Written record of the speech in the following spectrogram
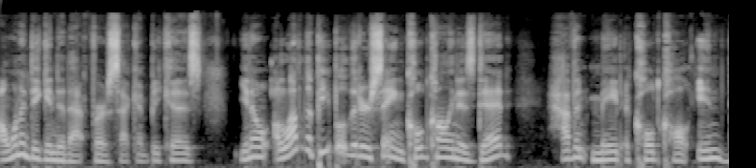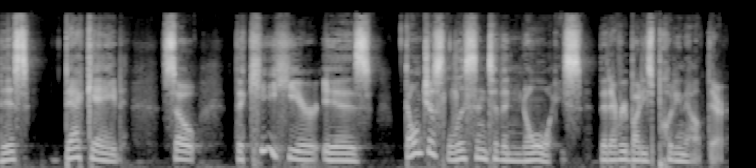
I want to dig into that for a second because, you know, a lot of the people that are saying cold calling is dead haven't made a cold call in this decade. So the key here is don't just listen to the noise that everybody's putting out there.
